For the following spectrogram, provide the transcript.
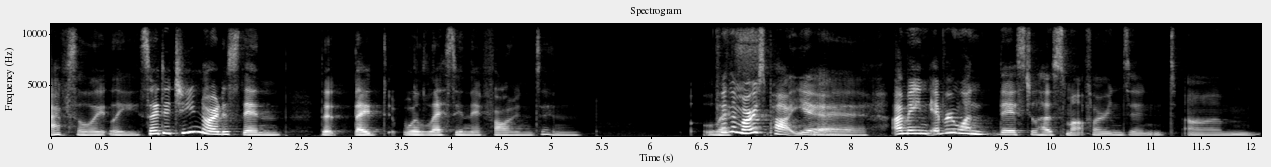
absolutely. So, did you notice then that they were less in their phones and less, For the most part, yeah. Yeah. I mean, everyone there still has smartphones and um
